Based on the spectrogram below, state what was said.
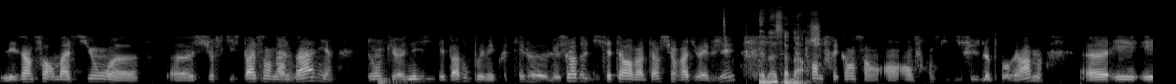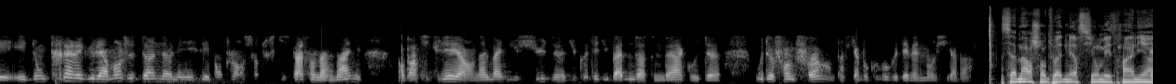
les informations euh, euh, sur ce qui se passe en Allemagne. Donc euh, n'hésitez pas, vous pouvez m'écouter le, le soir de 17h à 20h sur Radio FG. Eh ben ça marche. 30 fréquences en, en, en France qui diffusent le programme. Euh, et, et, et donc très régulièrement, je donne les, les bons plans sur tout ce qui se passe en Allemagne, en particulier en Allemagne du Sud, du côté du Baden-Württemberg ou de, ou de Francfort, parce qu'il y a beaucoup, beaucoup d'événements aussi là-bas. Ça marche Antoine, merci. On mettra un lien Merci,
